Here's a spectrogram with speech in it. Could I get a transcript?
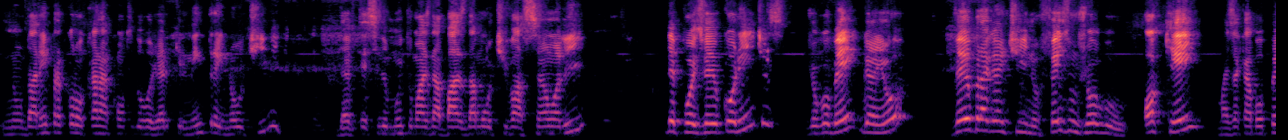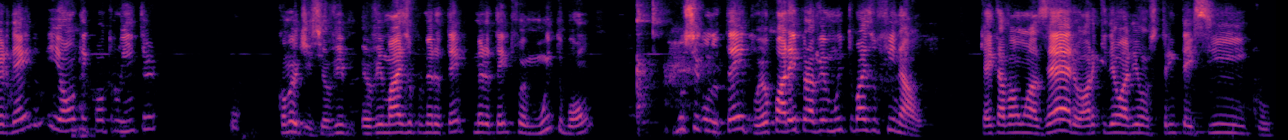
Não dá nem para colocar na conta do Rogério, porque ele nem treinou o time. Deve ter sido muito mais na base da motivação ali. Depois veio o Corinthians, jogou bem, ganhou. Veio o Bragantino, fez um jogo ok, mas acabou perdendo. E ontem contra o Inter, como eu disse, eu vi, eu vi mais o primeiro tempo. O primeiro tempo foi muito bom. No segundo tempo, eu parei para ver muito mais o final. Que aí tava 1 a 0 a hora que deu ali uns 35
